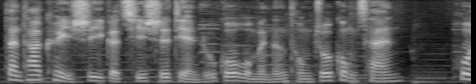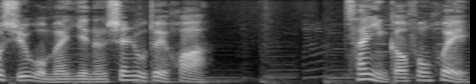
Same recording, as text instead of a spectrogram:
但它可以是一个起始点。如果我们能同桌共餐，或许我们也能深入对话。餐饮高峰会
